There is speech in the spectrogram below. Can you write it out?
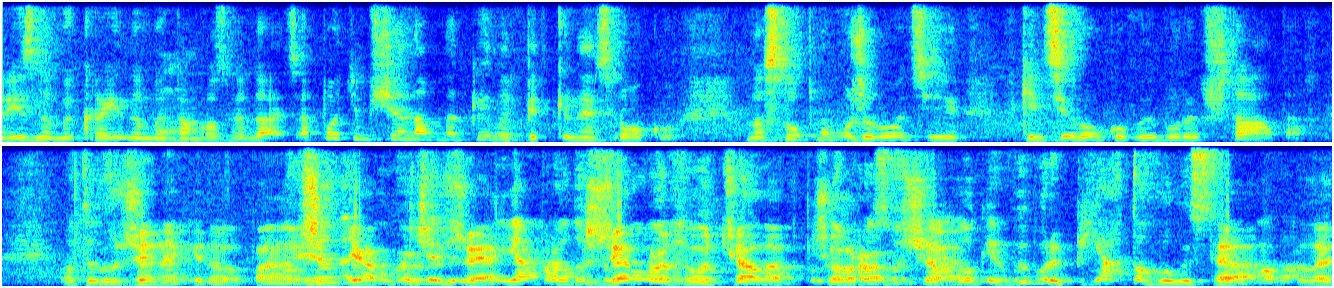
Різними країнами там Ага. розглядаються, а потім ще нам накинуть під кінець року. В наступному ж році, в кінці року, вибори в Штатах. От Вже накинув, пане, Вже, дякую. хоча- Вже, я правда вже прозвучало вчора. прозвучало. Вже. Окей, вибори 5 Так, листопада. але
